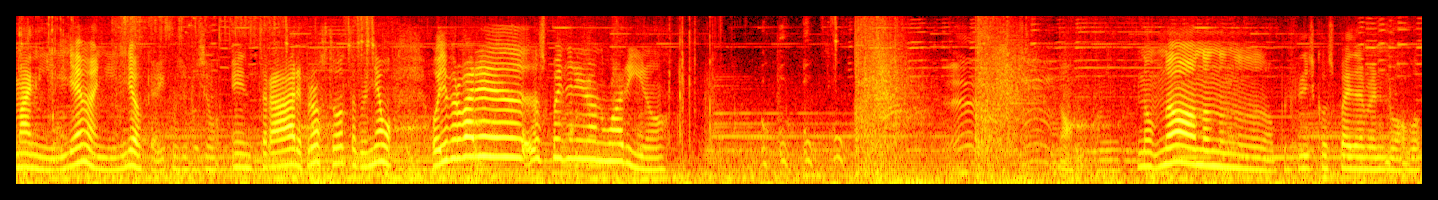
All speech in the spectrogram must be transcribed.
Maniglie, maniglie, ok, così possiamo entrare. Però stavolta prendiamo... Voglio provare lo spiderino nuarino. No, no, no, no, no, no, preferisco Spider-Man nuovo.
